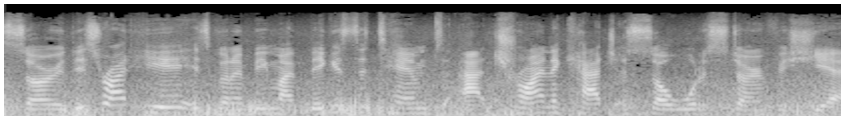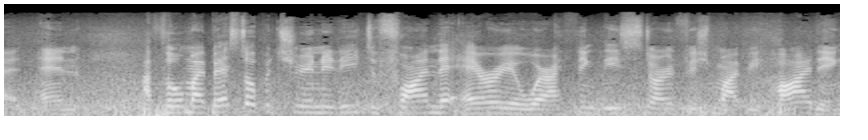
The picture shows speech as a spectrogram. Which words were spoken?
So this right here is going to be my biggest attempt at trying to catch a saltwater stonefish yet. And I thought my best opportunity to find the area where I think these stonefish might be hiding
